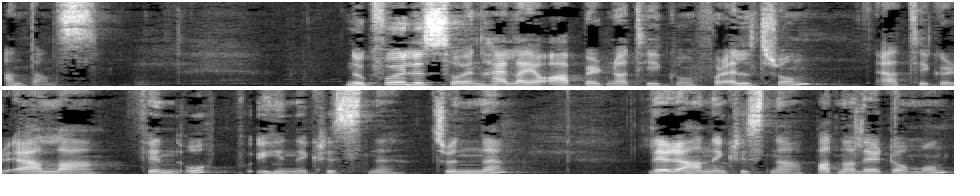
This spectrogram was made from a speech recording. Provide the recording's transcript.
andans. Nå kvøles så en heilige arbeid av tykker for eldron, at tykker æla Finn opp i henne kristne trunne, lærer han en kristne badnalerdommen,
